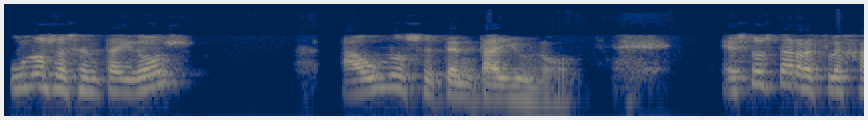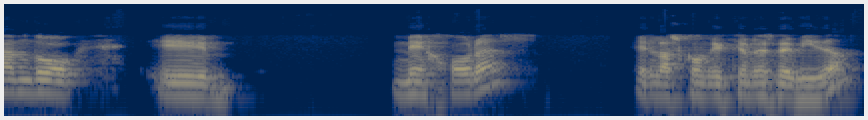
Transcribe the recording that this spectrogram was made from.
1,62 a 1,71. ¿Esto está reflejando eh, mejoras en las condiciones de vida?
